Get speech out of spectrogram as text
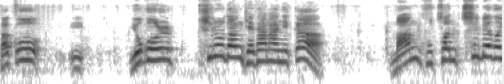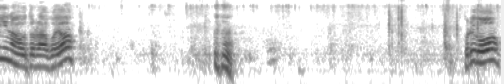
갖고 이, 요걸 키로당 계산하니까 19,700원이 나오더라고요. 그리고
